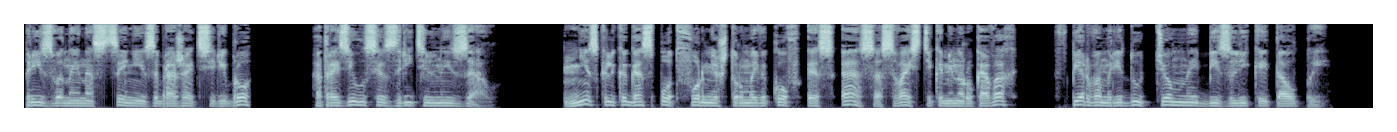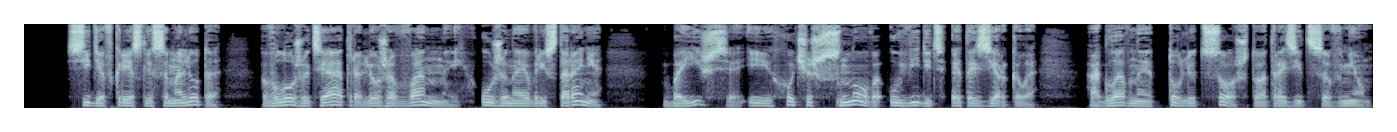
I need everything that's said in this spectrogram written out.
призванной на сцене изображать серебро, отразился зрительный зал. Несколько господ в форме штурмовиков СА со свастиками на рукавах в первом ряду темной безликой толпы. Сидя в кресле самолета, в ложе театра, лежа в ванной, ужиная в ресторане, боишься и хочешь снова увидеть это зеркало, а главное — то лицо, что отразится в нем.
